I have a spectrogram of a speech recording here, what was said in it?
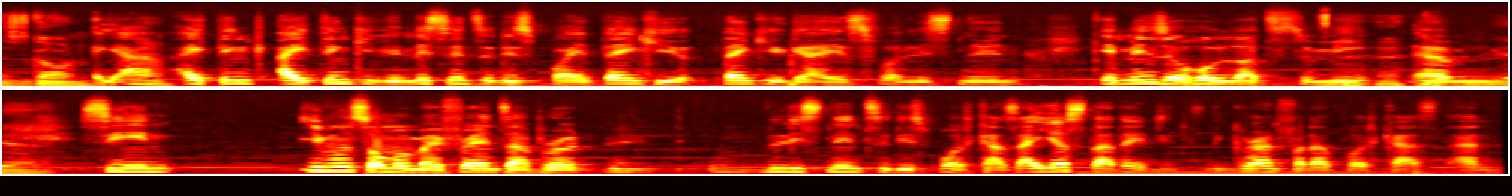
It's gone. yeah, i think i think if you listen to this point thank you thank you guys for listening it means a whole lot to me um Yeah. seeing even some of my friends abroad listening to this podcast i just started the grandfather podcast and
